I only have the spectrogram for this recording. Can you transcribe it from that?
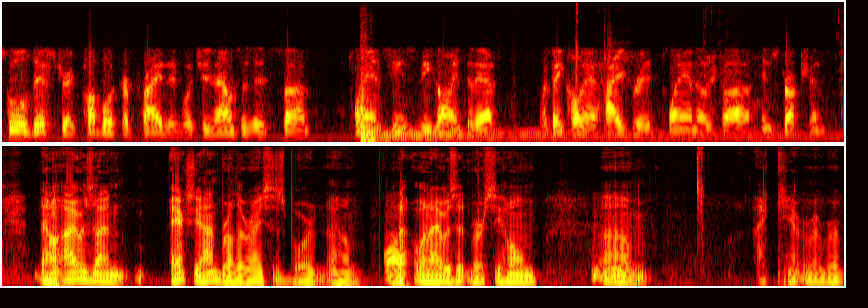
school district, public or private, which announces its uh, plan, seems to be going to that what they call that hybrid plan of uh, instruction. Now, I was on actually on Brother Rice's board um, when, I, when I was at Mercy Home. Um, I can't remember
